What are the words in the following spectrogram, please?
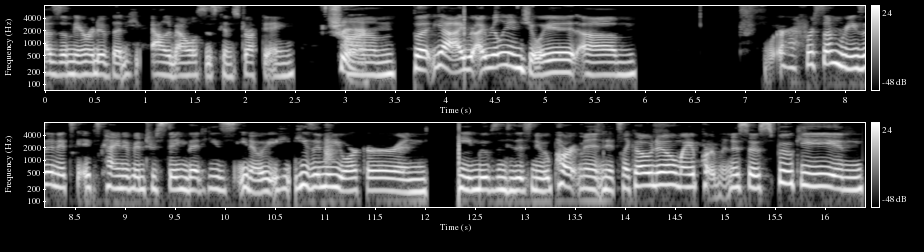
as a narrative that he, Adam Ellis is constructing. Sure. Um, but yeah, I, I really enjoy it. Um, for, for some reason, it's it's kind of interesting that he's you know he, he's a New Yorker and he moves into this new apartment and it's like oh no my apartment is so spooky and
